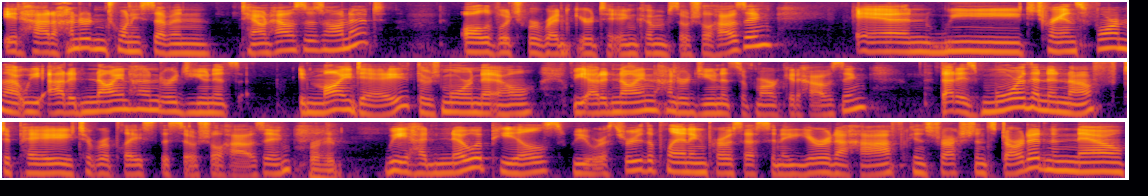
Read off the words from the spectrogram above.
It had 127 townhouses on it, all of which were rent geared to income social housing. And we transformed that. We added 900 units in my day. There's more now. We added 900 units of market housing. That is more than enough to pay to replace the social housing. Right. We had no appeals. We were through the planning process in a year and a half. Construction started, and now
